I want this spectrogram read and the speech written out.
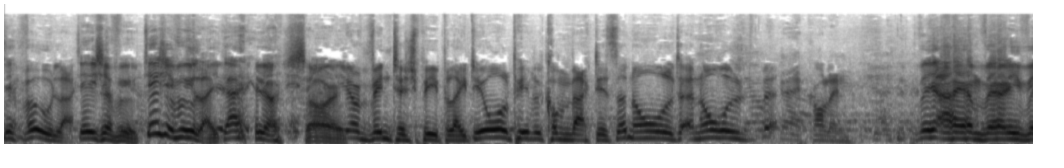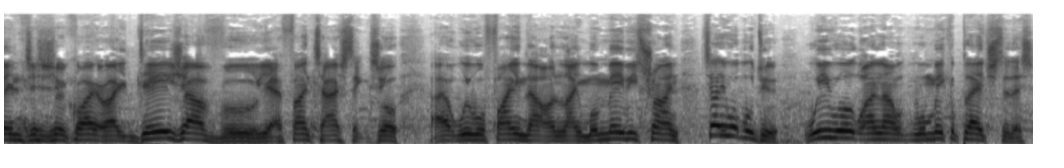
Deja Vu, like. Deja vu. Deja vu, like that. No, sorry. You're vintage people, like the old people coming back. It's an old, an old. okay, Colin. I am very vintage, you're quite right. Deja vu, yeah, fantastic. So uh, we will find that online. We'll maybe try and tell you what we'll do. We will, and I'll- we'll make a pledge to this.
